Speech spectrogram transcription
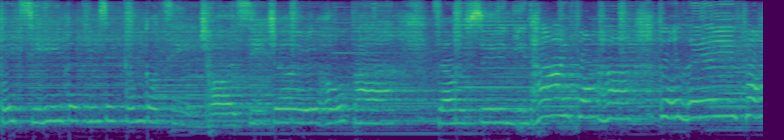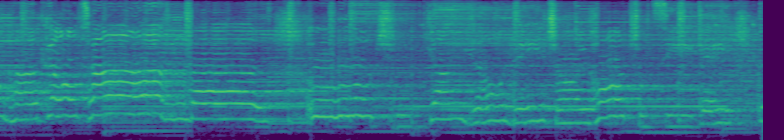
彼此不掩饰感覺，自然才是最好吧。就算而太放下，道理放下夠坦白。污全因有你在，可做自己，並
